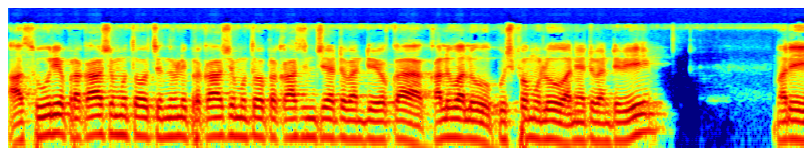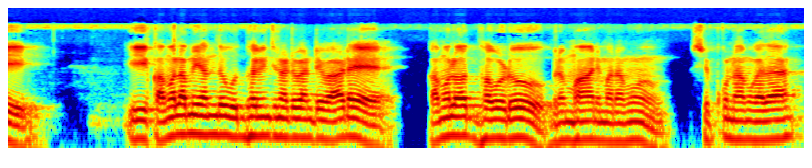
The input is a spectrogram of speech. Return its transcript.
ఆ సూర్య ప్రకాశముతో చంద్రుని ప్రకాశముతో ప్రకాశించేటువంటి యొక్క కలువలు పుష్పములు అనేటువంటివి. మరి ఈ కమలము యందు ఉద్భవించినటువంటి వాడే కమలోద్భవుడు బ్రహ్మ అని మనము చెప్పుకున్నాము కదా.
